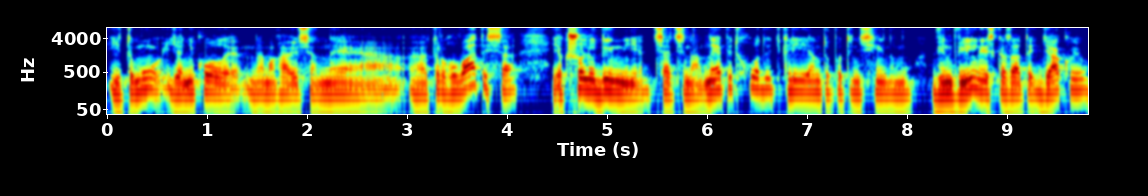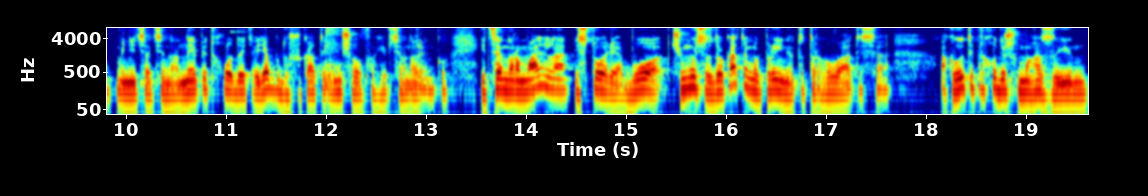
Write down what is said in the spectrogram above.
І тому я ніколи намагаюся не е, торгуватися. Якщо людині ця ціна не підходить клієнту потенційному, він вільний сказати дякую, мені ця ціна не підходить. а Я буду шукати іншого фахівця на ринку. І це нормальна історія, бо чомусь з адвокатами прийнято торгуватися. А коли ти приходиш в магазин,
